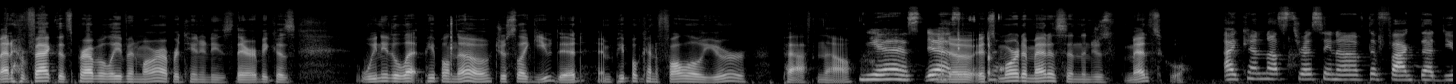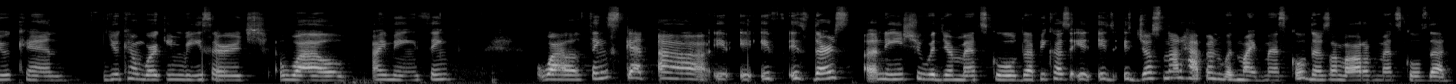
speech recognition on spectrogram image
matter of fact, it's probably even more opportunities there because we need to let people know, just like you did, and people can follow your path now. Yes, You know, it's more to medicine than just med school. I cannot stress enough the fact that you can you can work in research while I mean think while things get uh if if, if there's an issue with your med school that because it, it it just not happened with my med school there's a lot of med schools that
